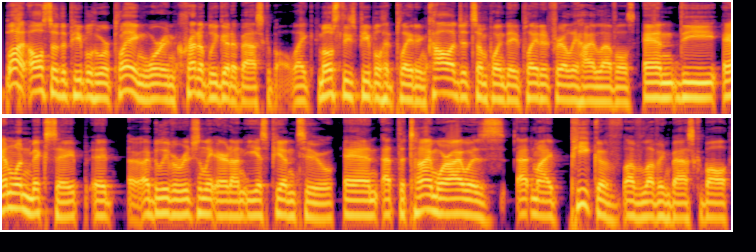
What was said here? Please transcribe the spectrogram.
But also, the people who were playing were incredibly good at basketball. Like most of these people had played in college at some point, they played at fairly high levels. And the And One mixtape, it I believe originally aired on ESPN2. And at the time where I was at my peak of, of loving basketball,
